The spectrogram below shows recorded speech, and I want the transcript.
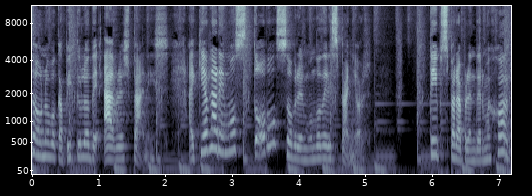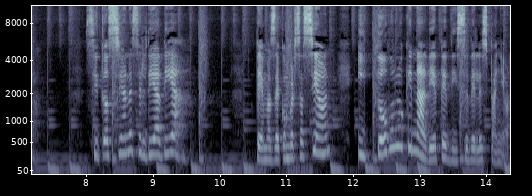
a un nuevo capítulo de Average Spanish. Aquí hablaremos todo sobre el mundo del español. Tips para aprender mejor. Situaciones del día a día. Temas de conversación y todo lo que nadie te dice del español.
